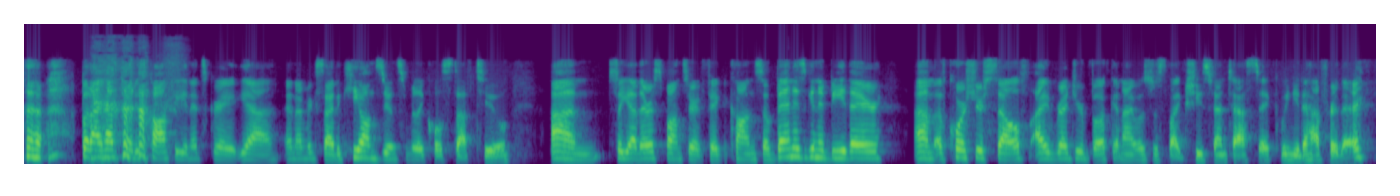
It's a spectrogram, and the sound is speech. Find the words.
but I have tried his coffee and it's great. Yeah, and I'm excited. Kion's doing some really cool stuff too. Um, so yeah, they're a sponsor at FitCon. So Ben is going to be there. Um, of course, yourself. I read your book and I was just like, she's fantastic. We need to have her there.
